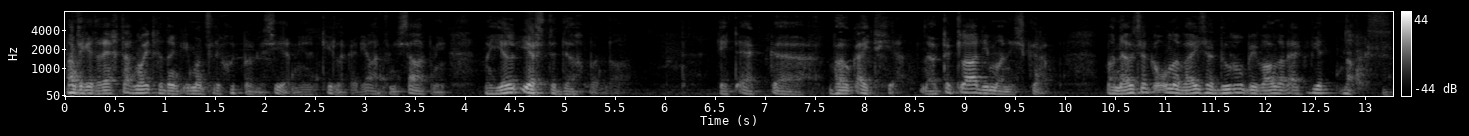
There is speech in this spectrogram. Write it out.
Want ek het regtig nooit gedink iemand sal goed publiseer nie, natuurlik uit die aard van die saak nie. My heel eerste digbundel het ek uh wou ek uitgee. Nou te klaar die manuskrip. Maar nou is ek 'n onderwyser doel op die wanneer ek weet niks.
